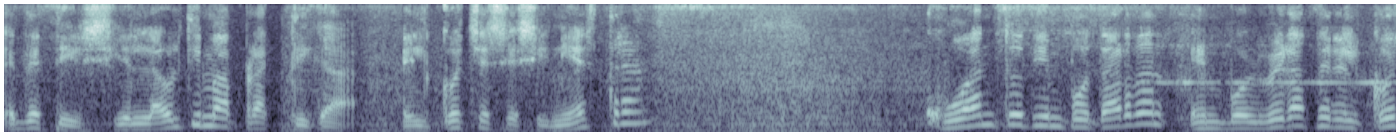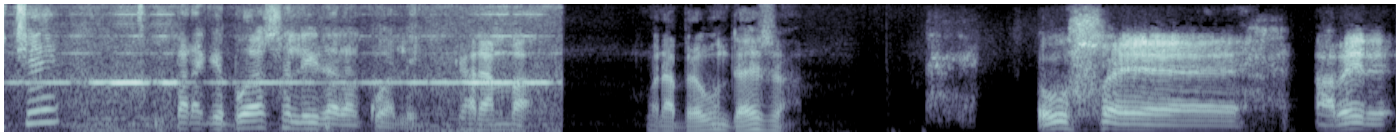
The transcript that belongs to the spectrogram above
Es decir, si en la última práctica el coche se siniestra, ¿cuánto tiempo tardan en volver a hacer el coche para que pueda salir a la quali? Caramba, buena pregunta esa. Uf, eh, a ver,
